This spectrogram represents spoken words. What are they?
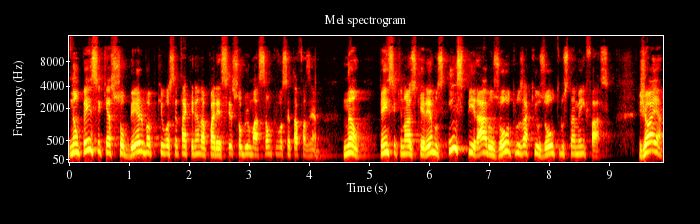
Não pense que é soberba porque você está querendo aparecer sobre uma ação que você está fazendo. Não. Pense que nós queremos inspirar os outros a que os outros também façam. Joia,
